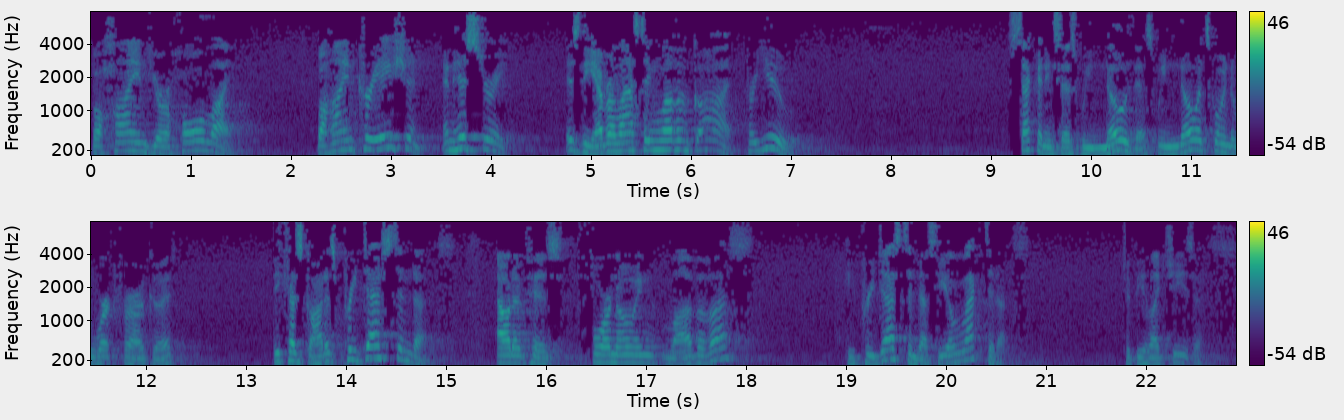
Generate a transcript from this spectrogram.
Behind your whole life, behind creation and history, is the everlasting love of God for you. Second, he says, we know this. We know it's going to work for our good because God has predestined us. Out of his foreknowing love of us, he predestined us, he elected us to be like Jesus,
